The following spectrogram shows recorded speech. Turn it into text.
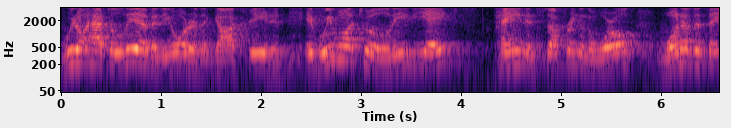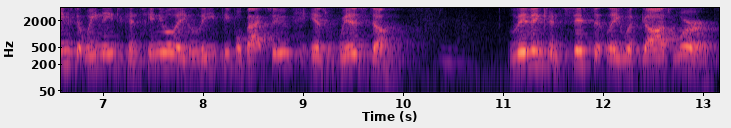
We don't have to live in the order that God created. If we want to alleviate pain and suffering in the world, one of the things that we need to continually lead people back to is wisdom living consistently with God's Word,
